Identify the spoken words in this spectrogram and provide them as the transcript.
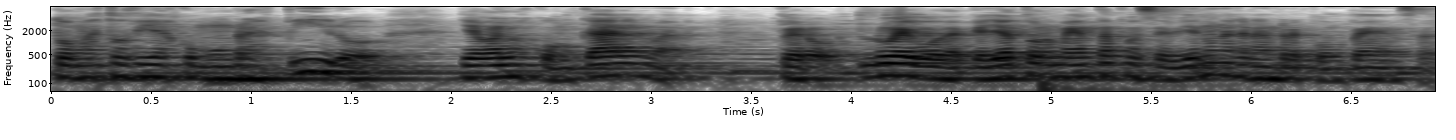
toma estos días como un respiro, llévalos con calma, pero luego de aquella tormenta pues se viene una gran recompensa.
